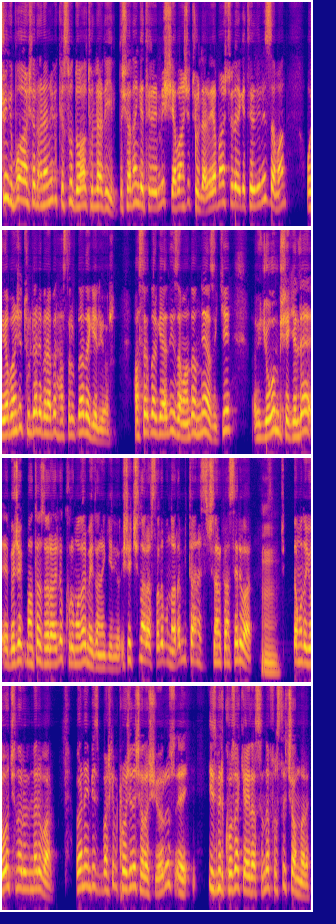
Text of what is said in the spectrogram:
Çünkü bu ağaçların önemli bir kısmı doğal türler değil. Dışarıdan getirilmiş yabancı türler ve yabancı türleri getirdiğiniz zaman o yabancı türlerle beraber hastalıklar da geliyor. Hastalıklar geldiği zaman da ne yazık ki e, yoğun bir şekilde e, böcek mantar zararıyla kurumalar meydana geliyor. İşte çınar hastalığı bunlardan bir tanesi. Çınar kanseri var. Hmm. İstanbul'da yoğun çınar ölümleri var. Örneğin biz başka bir projede çalışıyoruz. Ee, İzmir Kozak Yaylası'nda fıstık çamları.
